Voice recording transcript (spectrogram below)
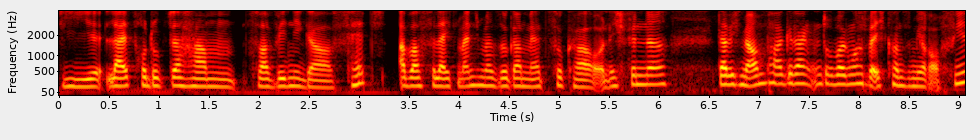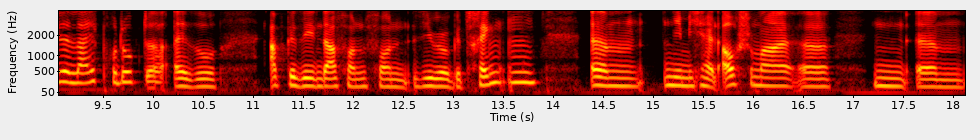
die Leitprodukte haben zwar weniger Fett, aber vielleicht manchmal sogar mehr Zucker. Und ich finde, da habe ich mir auch ein paar Gedanken drüber gemacht, weil ich konsumiere auch viele Leitprodukte. Also abgesehen davon von Zero Getränken ähm, nehme ich halt auch schon mal äh, ein ähm,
